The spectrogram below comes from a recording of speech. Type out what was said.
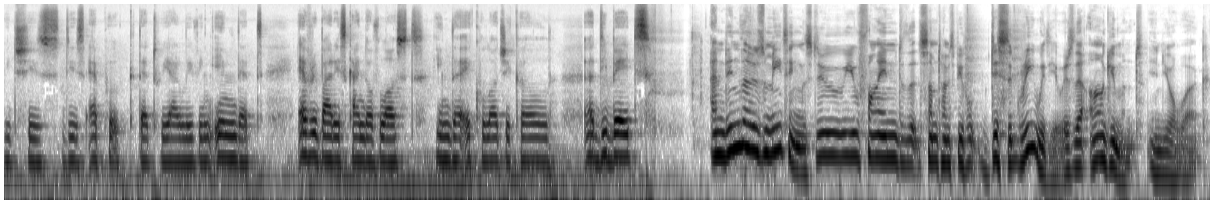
which is this epoch that we are living in, that everybody is kind of lost in the ecological uh, debates and in those meetings, do you find that sometimes people disagree with you? Is there argument in your work?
